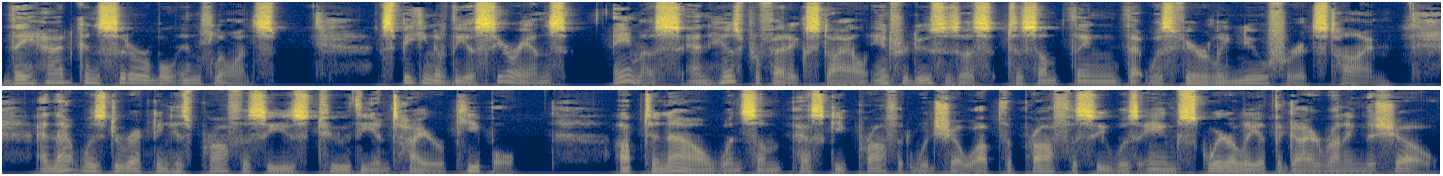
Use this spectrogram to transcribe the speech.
they had considerable influence. Speaking of the Assyrians, Amos and his prophetic style introduces us to something that was fairly new for its time, and that was directing his prophecies to the entire people. Up to now, when some pesky prophet would show up, the prophecy was aimed squarely at the guy running the show.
